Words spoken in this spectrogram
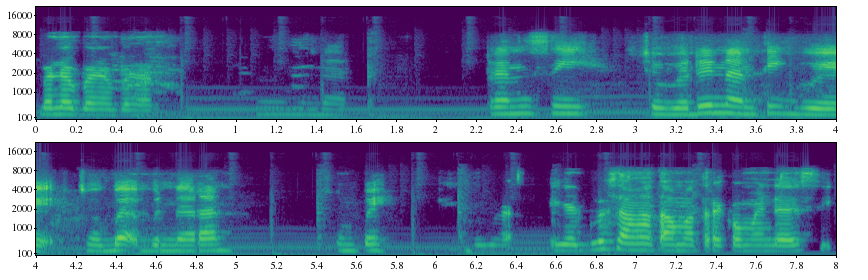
Bener bener bener. Hmm, bener. Keren sih. Coba deh nanti gue coba beneran. Sumpah. Iya gue sangat amat rekomendasi.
